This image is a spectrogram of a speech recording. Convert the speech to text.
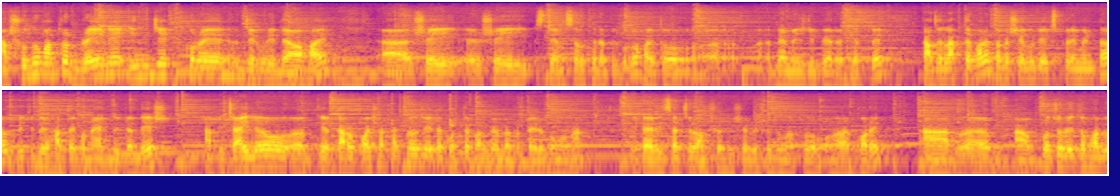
আর শুধুমাত্র ব্রেইনে ইনজেক্ট করে যেগুলি দেওয়া হয় সেই সেই স্টেম সেল থেরাপিগুলো হয়তো ড্যামেজ রিপেয়ারের ক্ষেত্রে কাজে লাগতে পারে, তবে সেগুলি এক্সপেরিমেন্টাল পৃথিবীর হাতে কোনো এক দুইটা দেশ। আপনি চাইলেও কারও পয়সা থাকলেও যে এটা করতে পারবে ব্যাপারটা এরকমও না। এটা রিসার্চের অংশ হিসেবে শুধুমাত্র ওনারা করে। আর প্রচলিতভাবে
